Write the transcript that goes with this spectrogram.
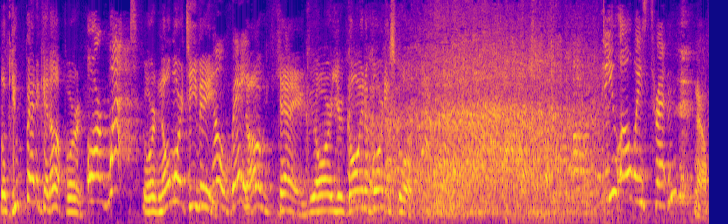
look, you better get up or Or what? or no more TV. No, Ray. Okay, or you're going to boarding school. Do you always threaten? No,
